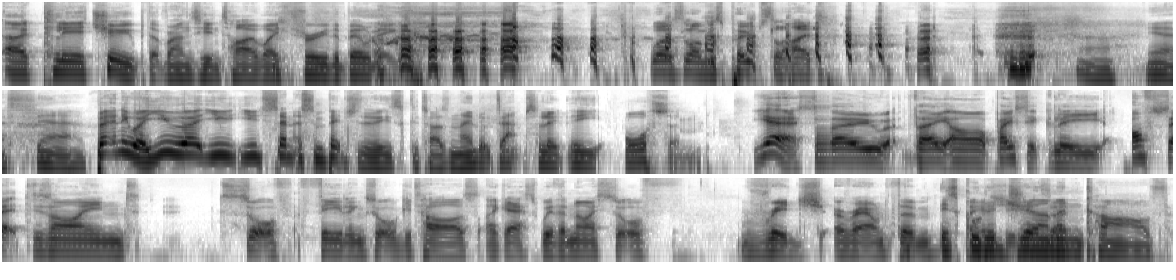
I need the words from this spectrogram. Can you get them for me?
a clear tube that runs the entire way through the building? World's longest poop slide. Yes, yeah. But anyway, you uh, you you sent us some pictures of these guitars, and they looked absolutely awesome. Yeah, so they are basically offset designed, sort of feeling sort of guitars, I guess, with a nice sort of ridge around them. It's called a guess you could say. German carve.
